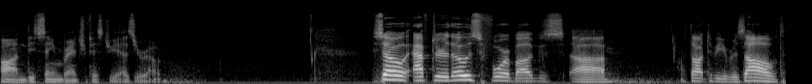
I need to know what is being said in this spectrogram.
on the same branch of history as your own. So after those four bugs uh, are thought to be resolved,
